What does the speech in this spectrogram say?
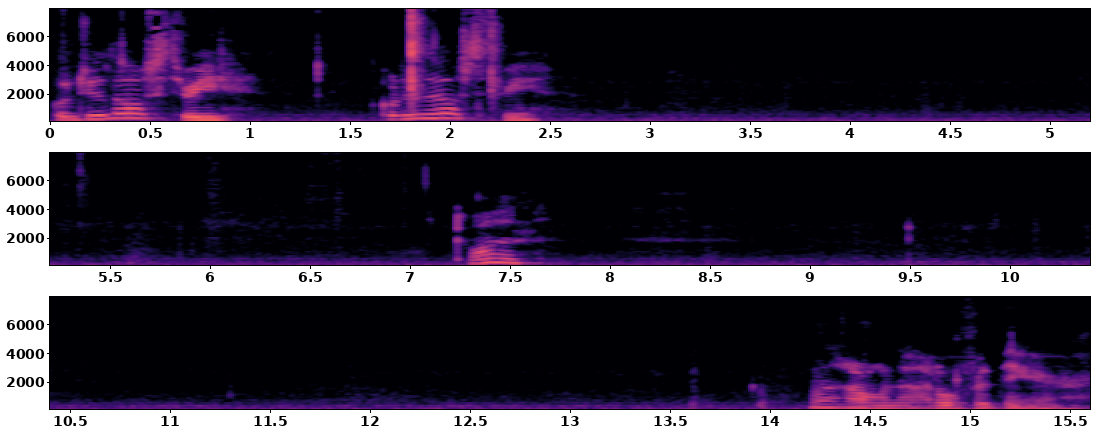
Go do those three. Go do those three. Come on. No, not over there.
